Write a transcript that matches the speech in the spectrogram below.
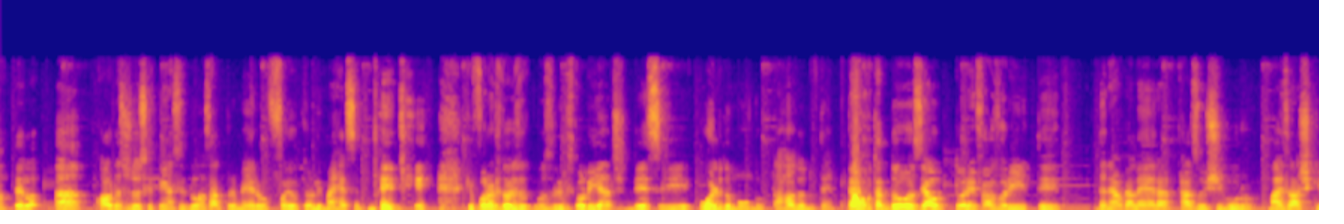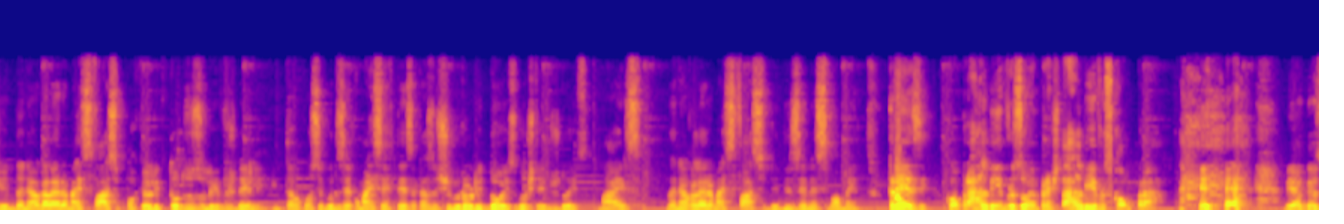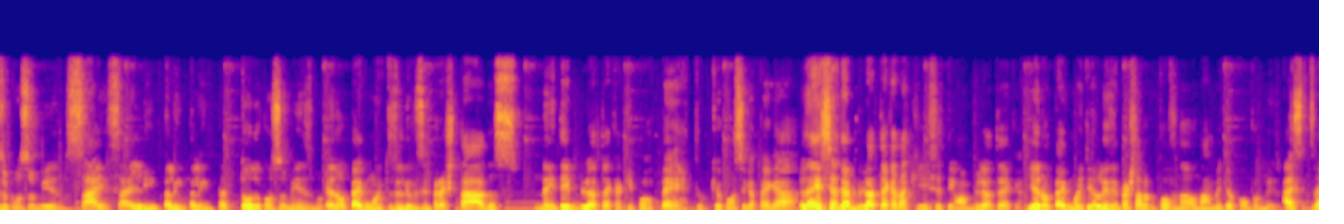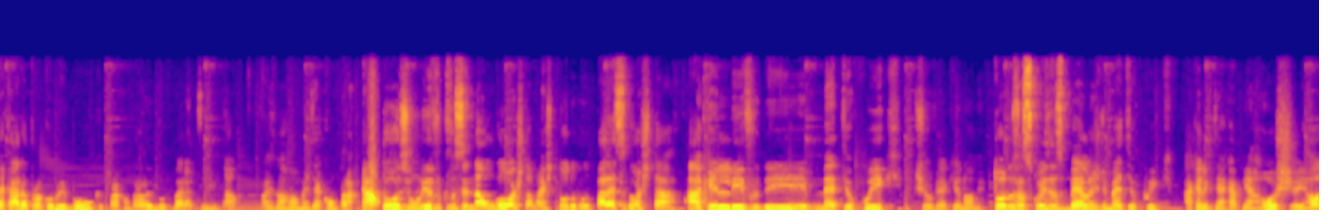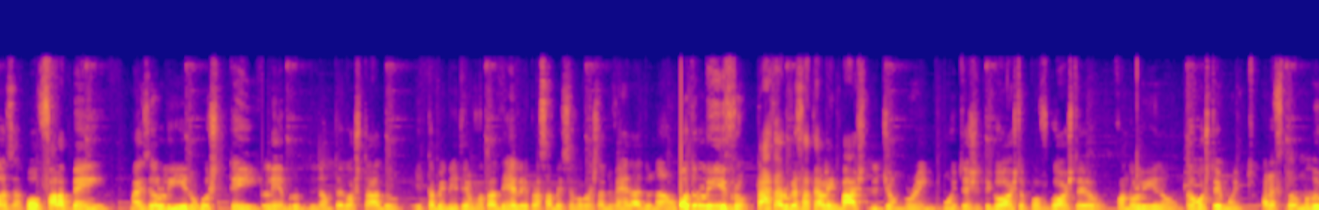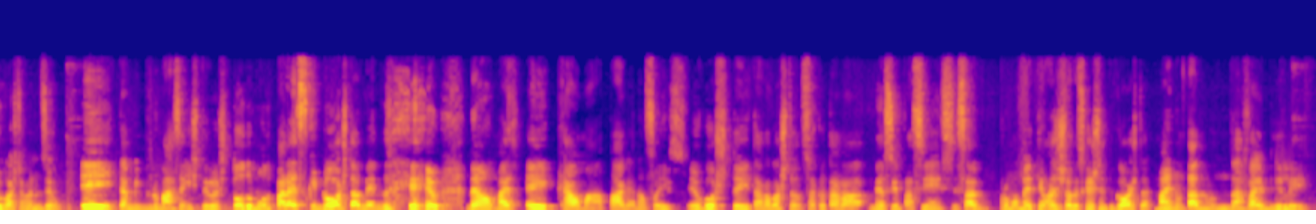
Hã? Qual desses dois que tenha sido lançado primeiro foi o que eu li mais recentemente? que foram os dois últimos livros que eu li antes desse Olho do Mundo, da Roda do Tempo. Pergunta 12. Autor e favorito? Daniel Galera, Kazuo Ishiguro. Mas eu acho que Daniel Galera é mais fácil porque eu li todos os livros dele. Então eu consigo dizer com mais certeza. Kazuo Ishiguro eu li dois, gostei dos dois. Mas Daniel Galera é mais fácil de dizer nesse momento. 13. Comprar livros ou emprestar livros? Comprar. Meu Deus, o consumismo. Sai, sai, limpa, limpa, limpa todo o consumismo. Eu não pego muitos livros emprestados, nem tem biblioteca aqui por perto que eu consiga pegar. Eu nem sei onde é a biblioteca daqui, se tem uma biblioteca. E eu não pego muito livro emprestado com o povo, não. Normalmente eu compro mesmo. Aí se tiver caro, eu procuro e-book pra comprar o e-book baratinho e tal. Mas normalmente é comprar. 14. Um livro que você não gosta, mas todo mundo parece gostar. Aquele livro de Matthew Quick. Deixa eu ver aqui o nome. Todas as coisas belas de Matthew Quick. Aquele que tem a capinha roxa e rosa. O povo fala bem, mas eu li e não gostei. Lembro de não ter gostado e também nem tenho vontade de reler para saber se eu vou gostar de verdade ou não. Outro livro, Tartarugas até lá embaixo, de John Green. Muita gente gosta, o povo gosta. Eu, quando li, não, não gostei muito. Parece que todo mundo gosta, menos eu. Eita, menino, mar sem estrelas. Todo mundo parece que gosta, menos eu. Não, mas, ei, calma, apaga. Não foi isso. Eu gostei, tava gostando. Só que eu tava meio sem paciência, sabe? Pro momento tem umas histórias que a gente gosta, mas não tá na vibe de ler.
